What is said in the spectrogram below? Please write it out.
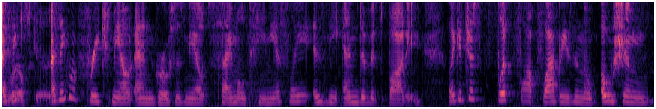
I think- real scary. I think what freaks me out and grosses me out simultaneously is the end of its body. Like it just flip flop flappies in the ocean,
